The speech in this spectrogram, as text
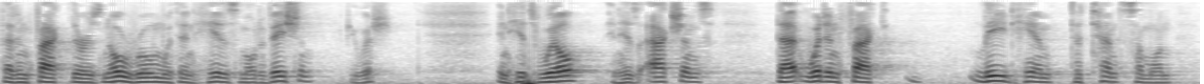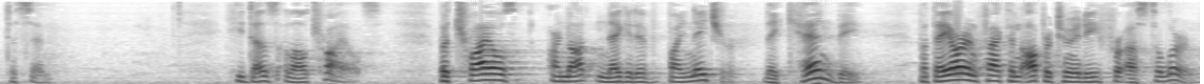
that, in fact, there is no room within His motivation, if you wish, in His will, in His actions, that would, in fact, lead Him to tempt someone to sin. He does allow trials. But trials are not negative by nature. They can be, but they are in fact an opportunity for us to learn.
